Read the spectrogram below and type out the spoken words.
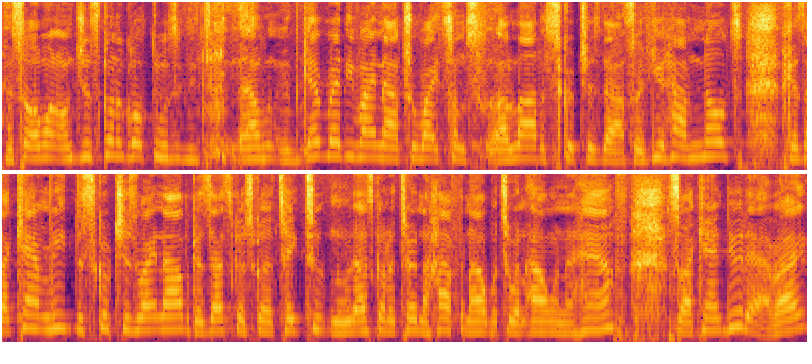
And so I want, I'm just going to go through, get ready right now to write some a lot of scriptures down. So if you have notes, because I can't read the scriptures right now, because that's going to take two, that's going to turn a half an hour to an hour and a half. So I can't do that, right?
